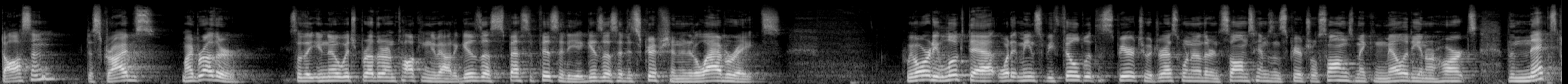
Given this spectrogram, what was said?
Dawson describes my brother so that you know which brother I'm talking about. It gives us specificity, it gives us a description, and it elaborates. We've already looked at what it means to be filled with the Spirit, to address one another in psalms, hymns, and spiritual songs, making melody in our hearts. The next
